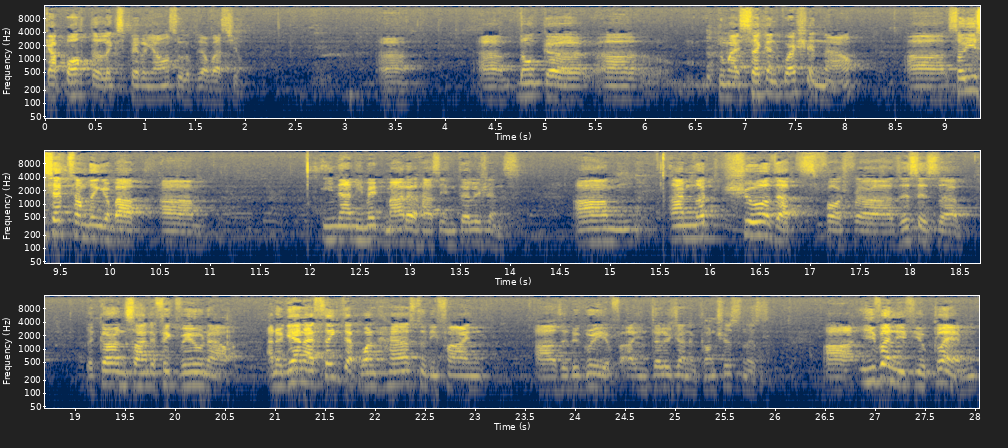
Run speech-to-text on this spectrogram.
qu'apporte l'expérience ou l'observation. donc, to my second question now. so you said something about um, inanimate matter has intelligence. Um, I'm not sure that for, for this is uh, the current scientific view now. And again, I think that one has to define uh, the degree of uh, intelligence and consciousness. Uh, even if you claim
